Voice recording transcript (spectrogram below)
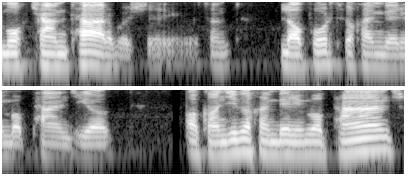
محکمتر باشه. مثلا لاپورت بخوایم بیاریم با پنج یا آکانجی بخوایم بریم با پنج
